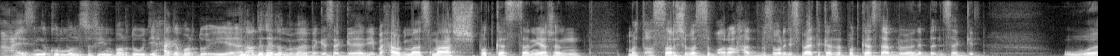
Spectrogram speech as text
عايزين نكون منصفين برضو ودي حاجة برضو إيه أنا عادة لما باجي أسجل هادي بحاول ما أسمعش بودكاست ثانية عشان ما تأثرش بس بآراء حد بس already سمعت كذا بودكاست قبل ما نبدأ نسجل و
